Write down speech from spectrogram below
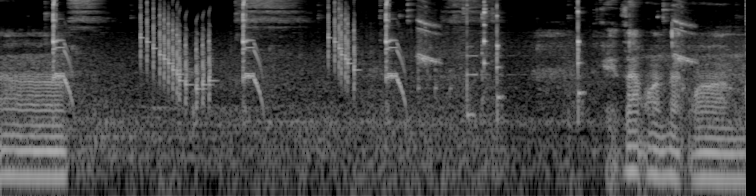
Uh, okay, that one, that one,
